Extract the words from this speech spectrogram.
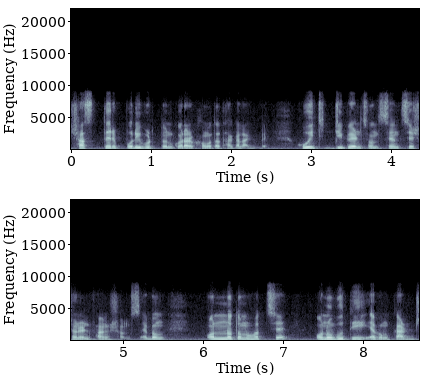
স্বাস্থ্যের পরিবর্তন করার ক্ষমতা থাকা লাগবে which depends on sensation and functions এবং অন্যতম হচ্ছে অনুভূতি এবং কার্য।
